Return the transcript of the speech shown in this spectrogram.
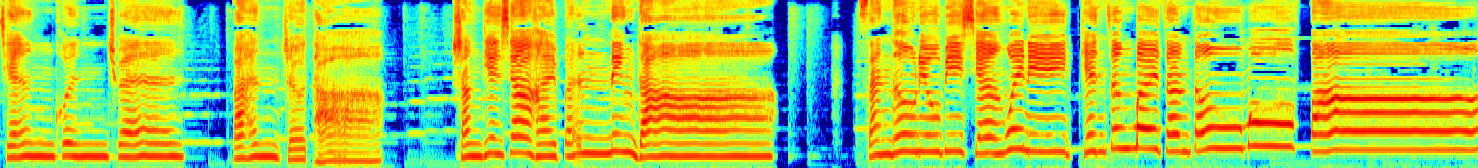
乾坤圈。伴着他，上天下海本领大，三头六臂显威力，天增百战斗魔法。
